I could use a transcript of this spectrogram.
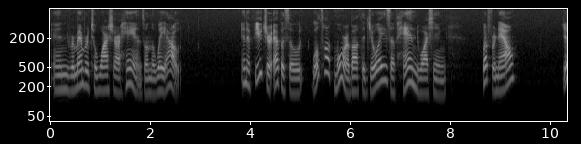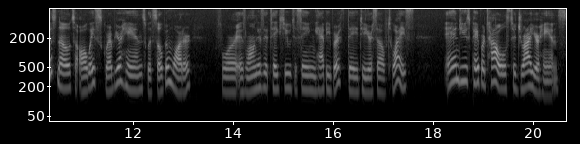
and remember to wash our hands on the way out. In a future episode, we'll talk more about the joys of hand washing. But for now, just know to always scrub your hands with soap and water for as long as it takes you to sing happy birthday to yourself twice, and use paper towels to dry your hands.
